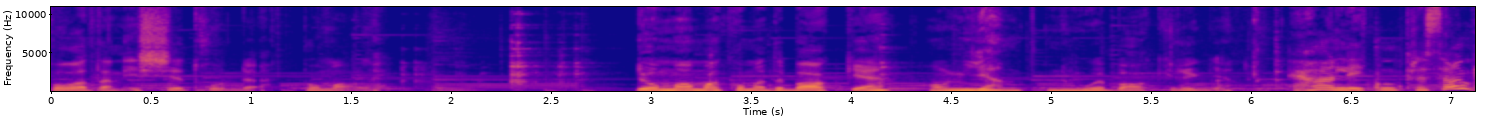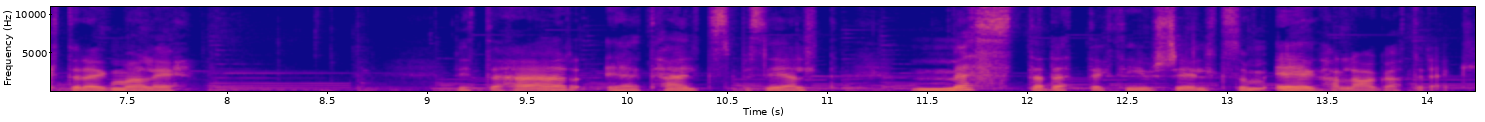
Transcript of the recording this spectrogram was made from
for at han ikke trodde på Mali. Da mamma kommer tilbake, har hun gjemt noe bak ryggen. Jeg har en liten presang til deg, Mali. Dette her er et helt spesielt mesterdetektivskilt som jeg har laga til deg.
